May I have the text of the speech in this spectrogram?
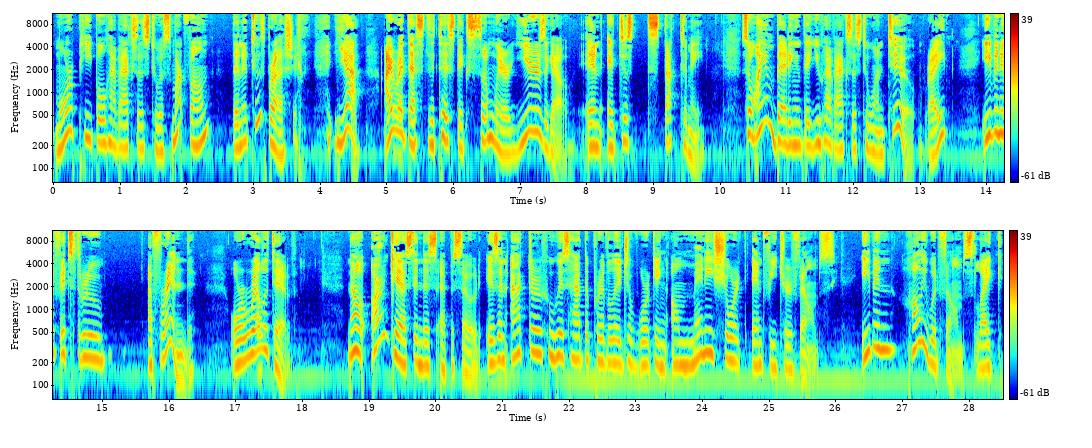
more people have access to a smartphone than a toothbrush. yeah, I read that statistic somewhere years ago and it just stuck to me. So I am betting that you have access to one too, right? Even if it's through a friend or a relative. Now, our guest in this episode is an actor who has had the privilege of working on many short and feature films, even Hollywood films like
